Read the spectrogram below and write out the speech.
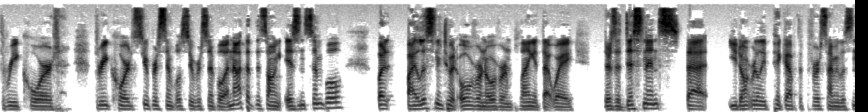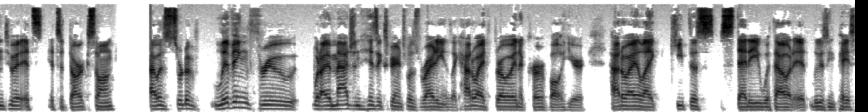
three chord, three chords, super simple, super simple. And not that the song isn't simple, but by listening to it over and over and playing it that way, there's a dissonance that you don't really pick up the first time you listen to it. It's it's a dark song. I was sort of living through what I imagined his experience was writing is like, how do I throw in a curveball here? How do I like keep this steady without it losing pace?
